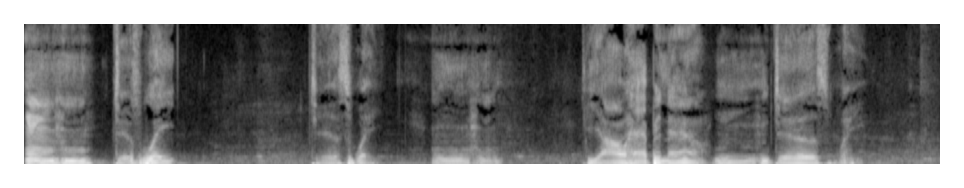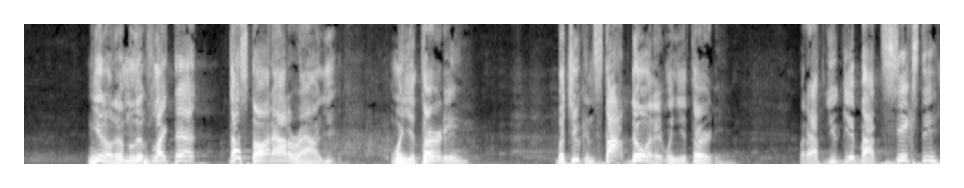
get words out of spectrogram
Mm-hmm. Just wait. Just wait. Mm-hmm. Y'all happy now? Mm-hmm. Just wait. You know them lips like that. That start out around you, when you're 30, but you can stop doing it when you're 30. But after you get about 60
